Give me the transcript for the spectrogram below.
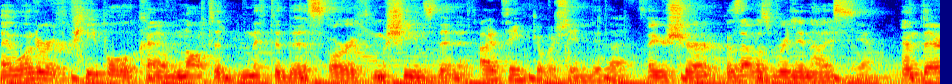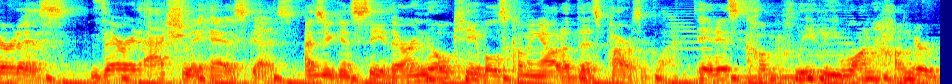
I wonder if people kind of knotted, knitted this or if machines did it. I think a machine did that. Are you sure? Because that was really nice. Yeah. And there it is. There it actually is, guys. As you can see, there are no cables coming out of this power supply. It is completely 100%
